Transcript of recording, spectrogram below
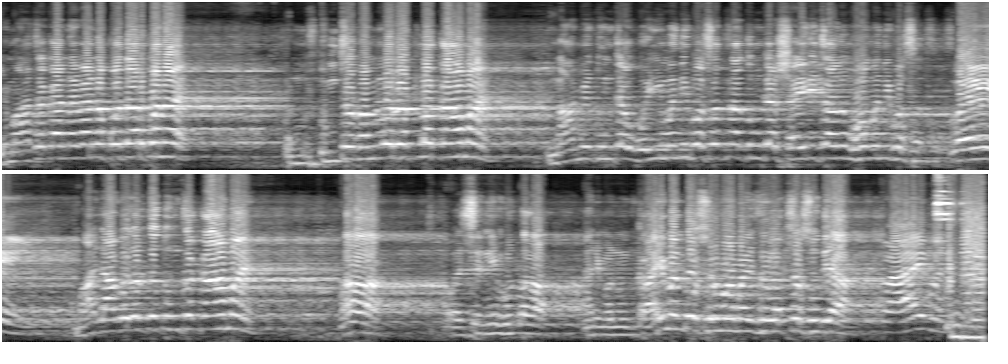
हे माझं का नव्यानं पदार्पण आहे? पण तुमचं रमलं रटलं काम आहे. ना मी तुमच्या वहीमध्ये बसत ना तुमच्या शायरीच्या अनुभवामध्ये बसत. माझ्या अगोदर तर तुमचं काम आहे. हा असे नाही होता आणि म्हणून काय म्हणतो सुरमाबाईचं लक्ष असू द्या. काय म्हणता?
